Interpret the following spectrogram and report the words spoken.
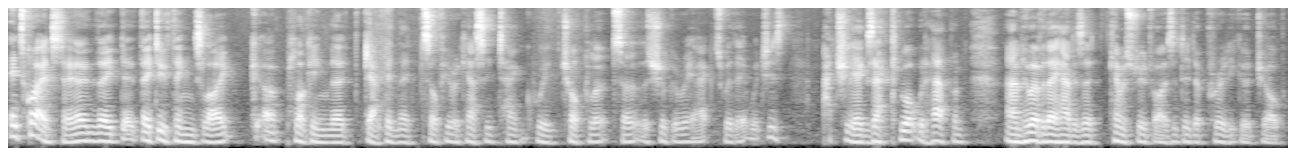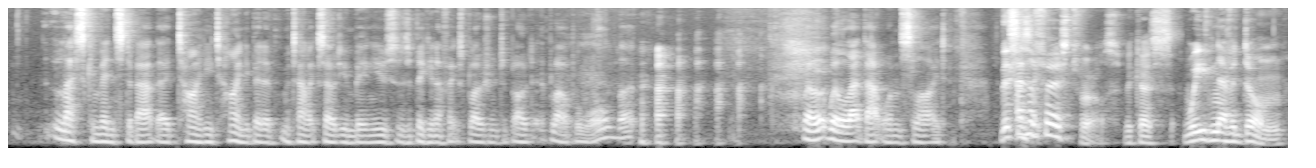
It's quite entertaining. They they do things like uh, plugging the gap in the sulfuric acid tank with chocolate so that the sugar reacts with it, which is actually exactly what would happen. And whoever they had as a chemistry advisor did a pretty good job. Less convinced about the tiny, tiny bit of metallic sodium being used as a big enough explosion to blow, blow up a wall, but well, we'll let that one slide. This is a first for us because we've never done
